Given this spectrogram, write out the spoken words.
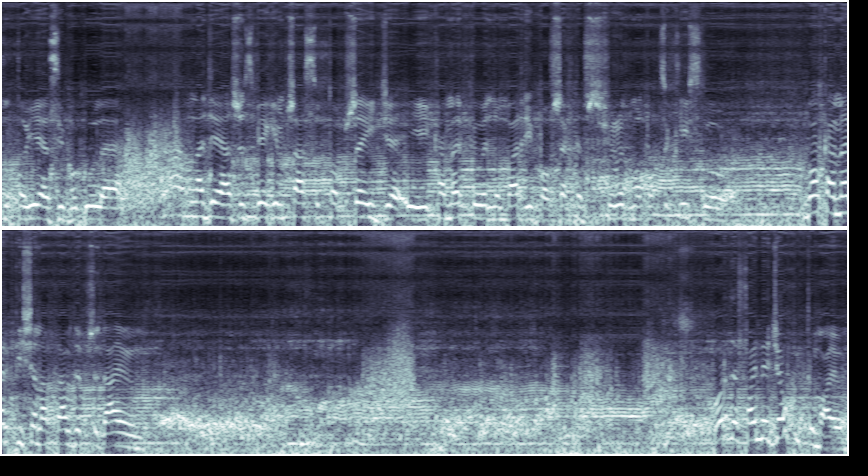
co to jest i w ogóle mam nadzieję, że z biegiem czasu to przejdzie i kamerki będą bardziej powszechne wśród motocyklistów. Bo kamerki się naprawdę przydają. Kurde, fajne działki tu mają.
